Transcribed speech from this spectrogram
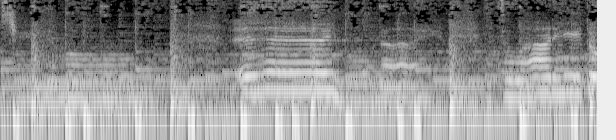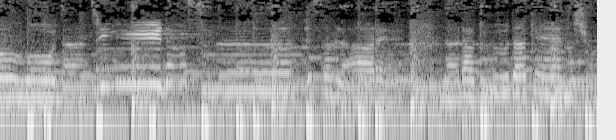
しても栄もない偽りと同じダスって去られ並ぶだけのショー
